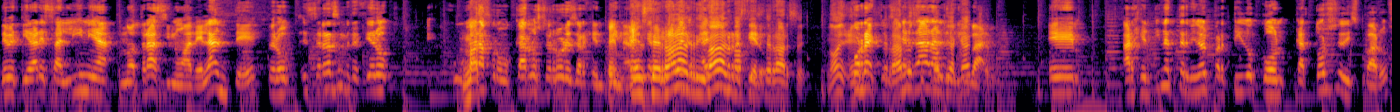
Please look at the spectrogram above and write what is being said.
debe tirar esa línea, no atrás, sino adelante. Pero encerrarse me refiero eh, jugar Más- a provocar los errores de Argentina. encerrar al rival encerrarse. ¿no? Correcto, en encerrar al rival. Eh, Argentina terminó el partido con 14 disparos.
